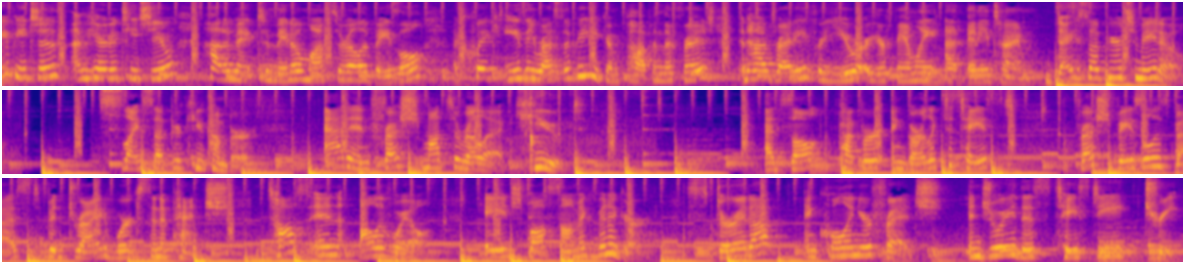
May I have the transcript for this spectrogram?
Hey Peaches, I'm here to teach you how to make tomato mozzarella basil, a quick, easy recipe you can pop in the fridge and have ready for you or your family at any time. Dice up your tomato. Slice up your cucumber. Add in fresh mozzarella, cubed. Add salt, pepper, and garlic to taste. Fresh basil is best, but dried works in a pinch. Toss in olive oil, aged balsamic vinegar. Stir it up and cool in your fridge. Enjoy this tasty treat.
